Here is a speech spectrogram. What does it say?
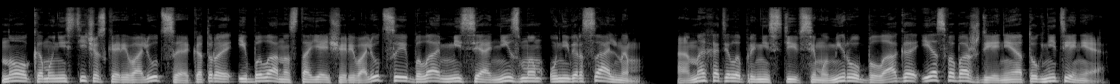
Но коммунистическая революция, которая и была настоящей революцией, была миссионизмом универсальным. Она хотела принести всему миру благо и освобождение от угнетения.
